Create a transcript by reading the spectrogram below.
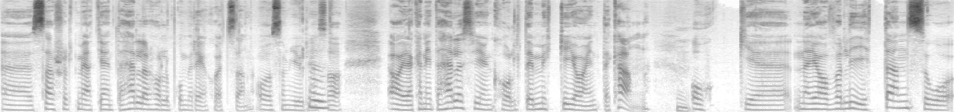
Eh, särskilt med att jag inte heller håller på med renskötseln. Och som Julia Mm. sa, ja, jag kan inte heller sy en kolt. Det är mycket jag inte kan. Och eh, när jag var liten så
